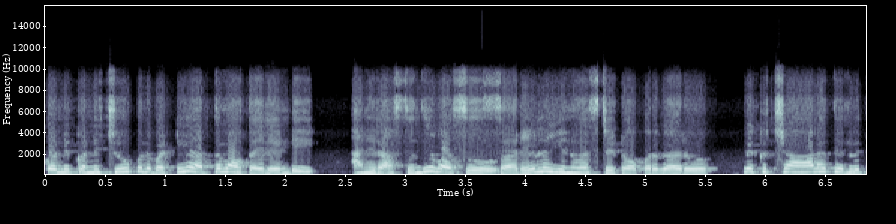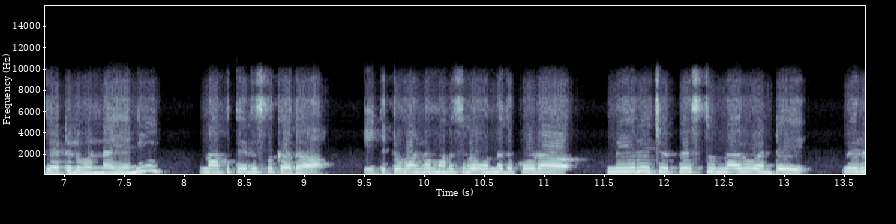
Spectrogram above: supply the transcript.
కొన్ని కొన్ని చూపులు బట్టి అర్థమవుతాయిలేండి అని రాస్తుంది వసు. సరేలే యూనివర్సిటీ టాపర్ గారు మీకు చాలా తెలివితేటలు ఉన్నాయని నాకు తెలుసు కదా. ఎదుటి వాళ్ళ మనసులో ఉన్నది కూడా మీరే చెప్పేస్తున్నారు అంటే మీరు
